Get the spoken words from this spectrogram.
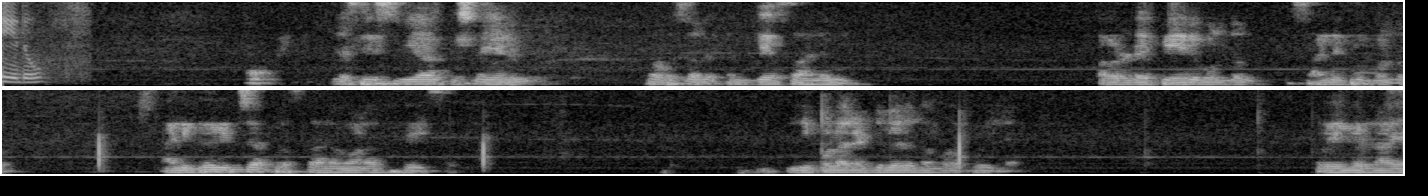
ചെയ്തു. Justice V R professor M K സാനുവും അവരുടെ പേരുകൊണ്ടും സാന്നിധ്യം കൊണ്ടും അനുഗ്രഹിച്ച പ്രസ്ഥാനമാണ് ഫേസ്. ഇനിയിപ്പോൾ രണ്ടുപേരും നമ്മളൊപ്പം ഇല്ല. പ്രിയങ്കരനായ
